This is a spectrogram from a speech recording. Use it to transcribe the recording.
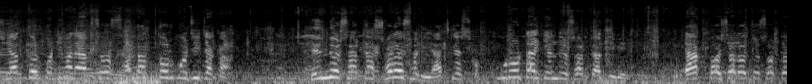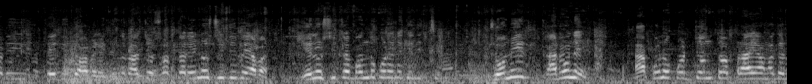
ছিয়াত্তর কোটি মানে একশো সাতাত্তর কোটি টাকা। কেন্দ্রীয় সরকার সরাসরি আজকে পুরোটাই কেন্দ্রীয় সরকার দিবে। এক পয়সা রাজ্য সরকার দিতে হবে না কিন্তু রাজ্য সরকার এনওসি দিবে আবার। এনওসিটা বন্ধ করে রেখে দিচ্ছে। জমির কারণে এখনও পর্যন্ত প্রায় আমাদের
